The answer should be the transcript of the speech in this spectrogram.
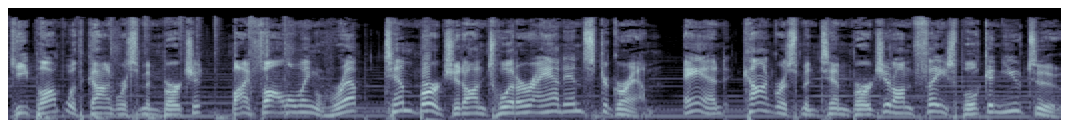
Keep up with Congressman Burchett by following Rep. Tim Burchett on Twitter and Instagram, and Congressman Tim Burchett on Facebook and YouTube.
